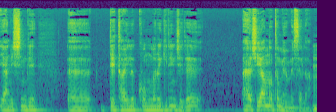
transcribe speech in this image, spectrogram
yani şimdi e, detaylı konulara girince de her şeyi anlatamıyor mesela. Hmm.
